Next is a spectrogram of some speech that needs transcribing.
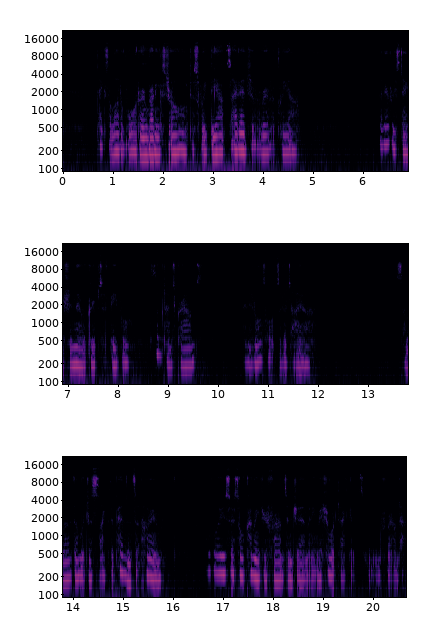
It takes a lot of water and running strong to sweep the outside edge of a river clear. At every station there were groups of people, sometimes crowds, and in all sorts of attire. Some of them were just like the peasants at home, or those I saw coming through France and Germany with short jackets and round hats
